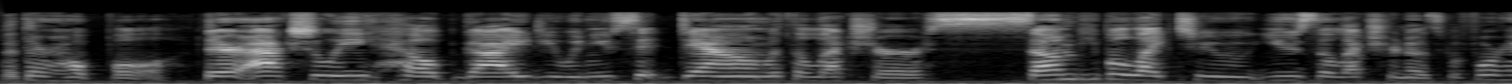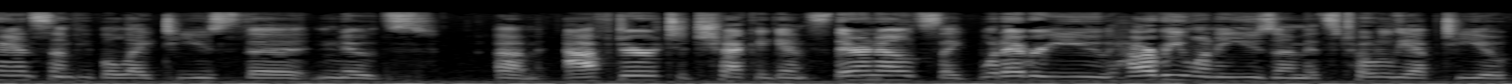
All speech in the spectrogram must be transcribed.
but they're helpful. They're actually help guide you when you sit down with the lecture. Some people like to use the lecture notes beforehand. Some people like to use the notes um, after to check against their notes, like whatever you, however you want to use them, it's totally up to you.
